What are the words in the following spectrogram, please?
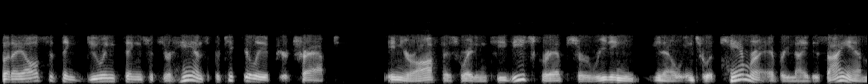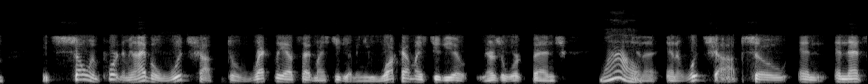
But I also think doing things with your hands, particularly if you're trapped in your office writing TV scripts or reading, you know, into a camera every night as I am, it's so important. I mean, I have a wood shop directly outside my studio. I mean, you walk out my studio, and there's a workbench. Wow. And a, and a wood shop. So, and, and that's,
